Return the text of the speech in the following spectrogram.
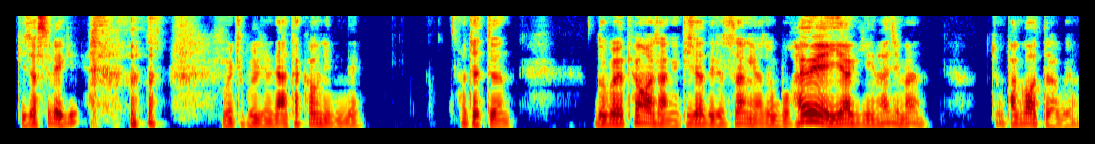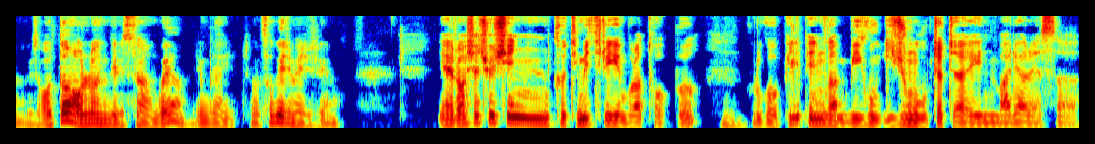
기자 쓰레기 뭐 이렇게 불리는데 안타까운 일인데 어쨌든 노벨 평화상에 기자들이 수상해가지고 뭐 해외 이야기긴 하지만 좀 반가웠더라고요. 그래서 어떤 언론들이 수상한 거예요, 임 부장님? 좀 소개 좀 해주세요. 예, 러시아 출신 그 디미트리 무라토프 음. 그리고 필리핀과 미국 이중 국적자인 마리아 레사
